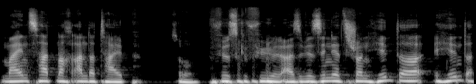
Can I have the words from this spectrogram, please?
Meins hat noch anderthalb. So, fürs Gefühl. Also wir sind jetzt schon hinter, hinter,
